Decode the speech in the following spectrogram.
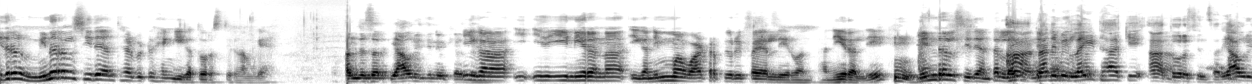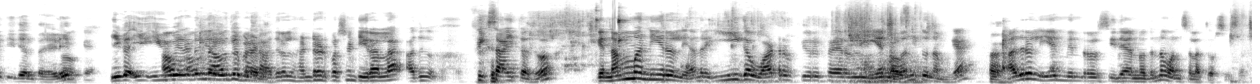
ಇದರಲ್ಲಿ ಇದ್ರಲ್ಲಿ ಮಿನರಲ್ಸ್ ಇದೆ ಅಂತ ಹೇಳ್ಬಿಟ್ಟು ಹೆಂಗೀಗ ತೋರಿಸ್ತೀರಿ ನಮ್ಗೆ? ಅಂದ್ರೆ ಸರ್ ಯಾವ ರೀತಿ ನೀವು ಈಗ ಈ- ನೀರನ್ನ ಈಗ ನಿಮ್ಮ ವಾಟರ್ ಪ್ಯೂರಿಫೈಯರ್ ಅಲ್ಲಿ ಇರುವಂತಹ ನೀರಲ್ಲಿ ಮಿನರಲ್ಸ್ ಇದೆ ಅಂತ ನಾನು ನಿಮಗೆ ಲೈಟ್ ಹಾಕಿ ಹಾ. ತೋರಿಸ್ತೀನಿ ಸರ್. ಯಾವ ರೀತಿ ಇದೆ ಅಂತ ಹೇಳಿ. ಈಗ ಈ- ಇವೆರಡು ಯಾವ್ದು ಬೇಡ ಅದ್ರಲ್ಲಿ ಹಂಡ್ರೆಡ್ ಪರ್ಸೆಂಟ್ ಇರಲ್ಲ ಅದು ಫಿಕ್ಸ್ ಆಯ್ತದು. ಈಗ ನಮ್ಮ ನೀರಲ್ಲಿ ಅಂದ್ರೆ ಈಗ ವಾಟರ್ ಪ್ಯೂರಿಫೈಯರ್ ಅಲ್ಲಿ ಏನ್ ಬಂತು ನಮ್ಗೆ ಹಾ. ಅದ್ರಲ್ಲಿ ಏನ್ ಮಿನರಲ್ಸ್ ಇದೆ ಅನ್ನೋದನ್ನ ಒಂದ್ಸಲ ತೋರಿಸಿ ಸರ್.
